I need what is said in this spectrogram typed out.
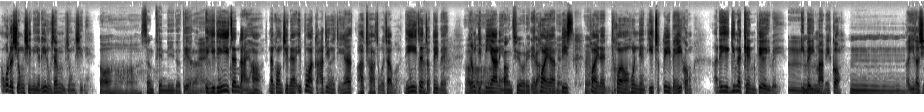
我都相信你，你为什么不相信呢？哦，算天理的对了。第二林义珍来吼，咱讲真的，一般家长的这些啊，差不多差不多。林义珍绝对袂，用伫边啊呢，看下比，看下看下训练，伊绝对袂讲。啊！你囡仔看唔到伊袂，伊袂嘛袂讲。嗯，伊就是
